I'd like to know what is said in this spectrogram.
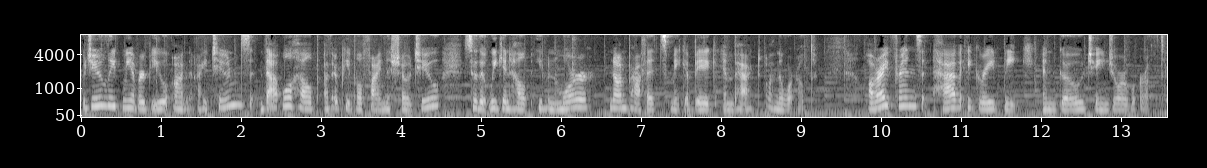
would you leave me a review on iTunes? That will help other people find the show too, so that we can help even more nonprofits make a big impact on the world. All right, friends, have a great week and go change your world.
